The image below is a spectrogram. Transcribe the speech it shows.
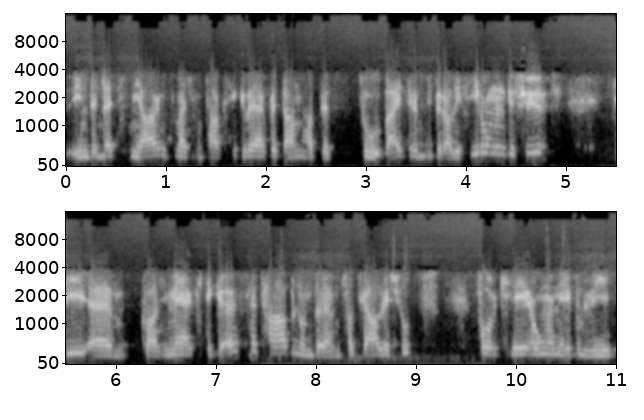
in den letzten Jahren, zum Beispiel im Taxigewerbe, dann hat es zu weiteren Liberalisierungen geführt, die ähm, quasi Märkte geöffnet haben und ähm, soziale Schutzvorkehrungen, eben wie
